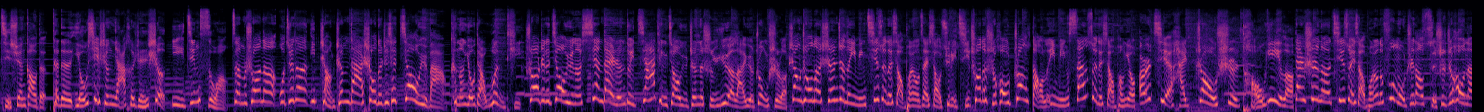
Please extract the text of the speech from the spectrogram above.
己宣告的，他的游戏生涯和人设已经死亡。怎么说呢？我觉得你长这么大受的这些教育吧，可能有点问题。说到这个教育呢，现代人对家庭教育真的是越来越重视了。上周呢，深圳的一名七岁的小朋友在小区里骑车的时候撞倒了一名三岁的小朋友，而且还肇事逃逸了。但是呢，七岁小朋友的父母知道此事之后呢，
